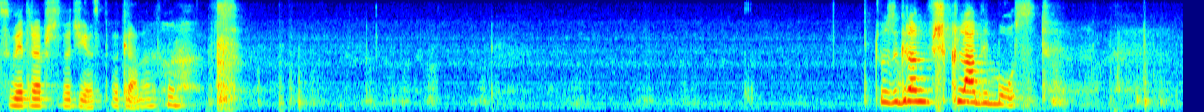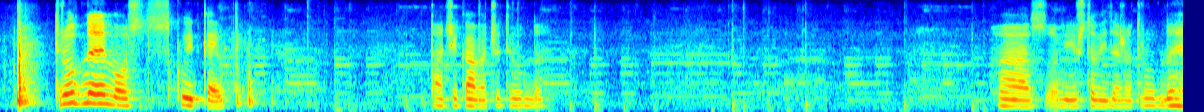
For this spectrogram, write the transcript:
W sumie trochę przesadziłem z tym ekranem. Tu w szklany most. Trudny most Squid Game. Ta ciekawe, czy trudny. Jezu, już to widzę, że trudny.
